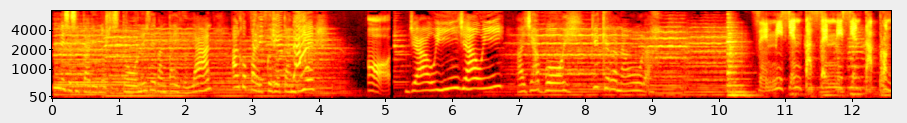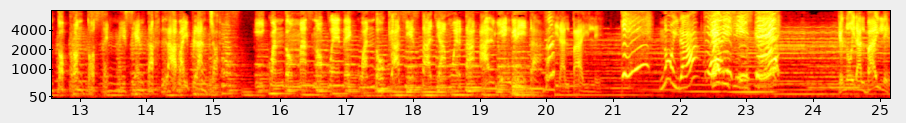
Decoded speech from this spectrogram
Necesitaré unos listones, levantar el volán, algo para el cuello también. Oh, ya oí, ya oí. Allá voy. ¿Qué querrán ahora? Cenicienta, Cenicienta, pronto, pronto, Cenicienta, lava y plancha. Y cuando más no puede, cuando casi está ya muerta, alguien grita, ir al baile. ¿Qué? ¿No irá? ¿Qué dijiste? Que no irá al baile.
